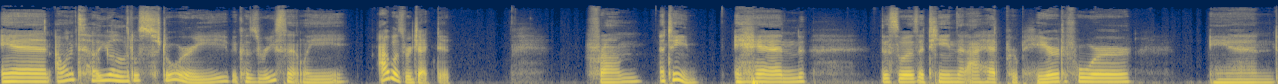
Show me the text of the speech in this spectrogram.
And I want to tell you a little story because recently I was rejected from a team. And this was a team that I had prepared for and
